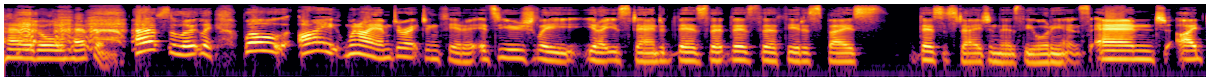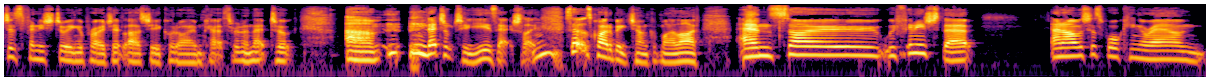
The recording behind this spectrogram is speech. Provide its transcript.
how it all happened. Absolutely. Well, I when I am directing theatre, it's usually you know your standard. There's the there's the theatre space. There's the stage and there's the audience. And I just finished doing a project last year called I Am Catherine, and that took um, that took two years actually. So it was quite a big chunk of my life. And so we finished that. And I was just walking around,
